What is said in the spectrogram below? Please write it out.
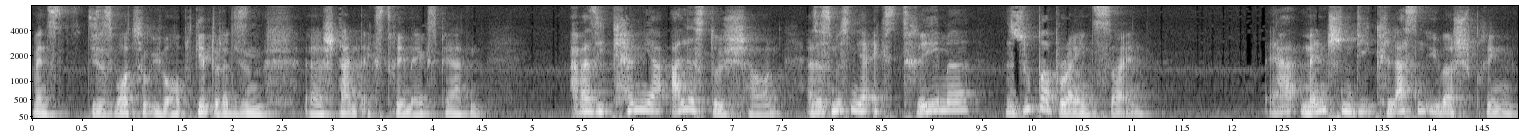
wenn es dieses Wort so überhaupt gibt oder diesen äh, Stand extreme Experten. Aber sie können ja alles durchschauen. Also es müssen ja extreme Superbrains sein. Ja, Menschen, die Klassen überspringen.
